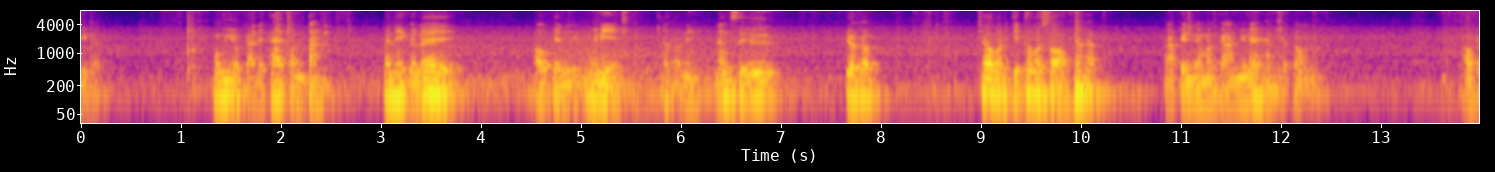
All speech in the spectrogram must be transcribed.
สิครับผมมีโอกาสได้ถ่ายตอนต่างวันนี้ก็เลย เอาเป็นมือนี่ นะครับนี่หนังสือเกี่ยวกับเช่าบันกิจทกสอบนะครับเป็นกรรมการอยู่ในหันก็ต้อง เอาไป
